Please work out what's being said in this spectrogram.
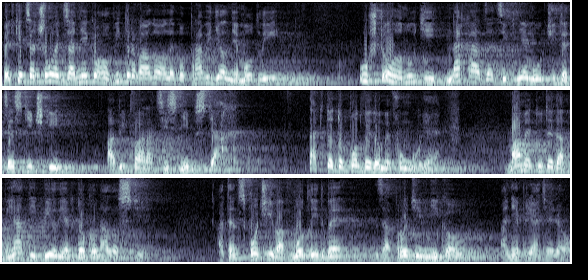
Veď keď sa človek za niekoho vytrvalo alebo pravidelne modlí, už toho nutí nachádzať si k nemu určité cestičky a vytvárať si s ním vzťah. Takto to podvedome funguje. Máme tu teda piatý pilier dokonalosti. A ten spočíva v modlitbe za protivníkov a nepriateľov.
